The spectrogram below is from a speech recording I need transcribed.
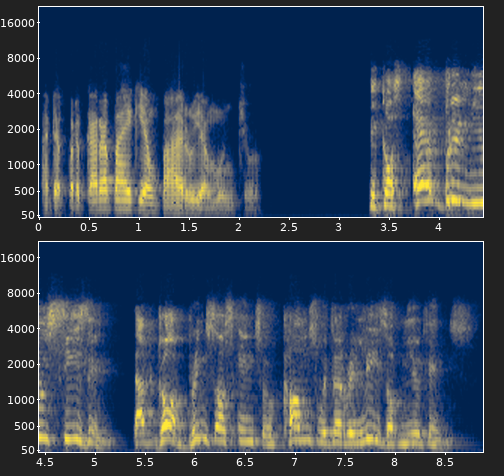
ada perkara baik yang baru yang muncul. Because every new season that God brings us into comes with a release of new things.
